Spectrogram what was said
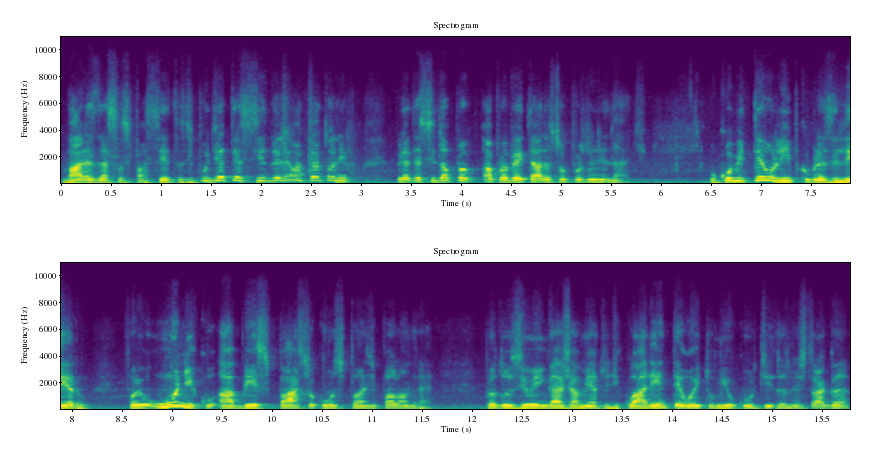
várias dessas facetas. E podia ter sido, ele é um atleta olímpico, podia ter sido aproveitada essa oportunidade. O Comitê Olímpico Brasileiro foi o único a abrir espaço com os fãs de Paulo André. Produziu um engajamento de 48 mil curtidas no Instagram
